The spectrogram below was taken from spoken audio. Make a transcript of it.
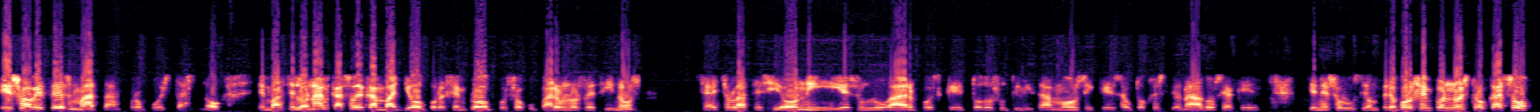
eso a veces mata propuestas, ¿no? En Barcelona, el caso de Can Batlló, por ejemplo, pues ocuparon los vecinos, se ha hecho la cesión y es un lugar pues que todos utilizamos y que es autogestionado, o sea que tiene solución. Pero, por ejemplo, en nuestro caso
